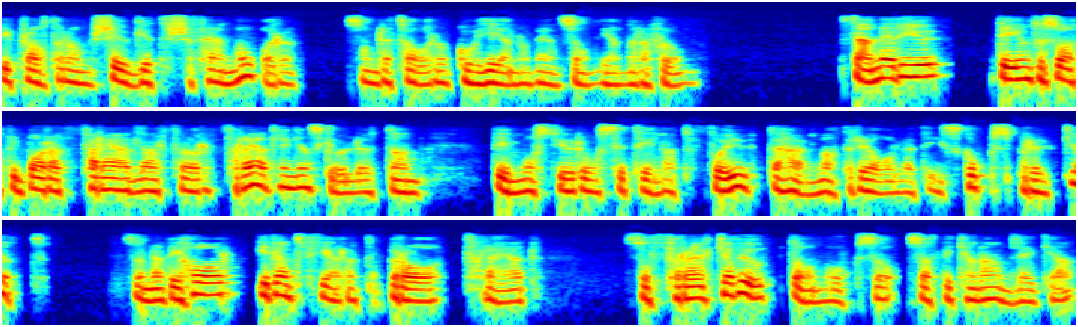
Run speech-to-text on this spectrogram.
Vi pratar om 20 till 25 år som det tar att gå igenom en sån generation. Sen är det ju, det är ju inte så att vi bara förädlar för förädlingens skull utan vi måste ju då se till att få ut det här materialet i skogsbruket. Så när vi har identifierat bra träd så frökar vi upp dem också så att vi kan anlägga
